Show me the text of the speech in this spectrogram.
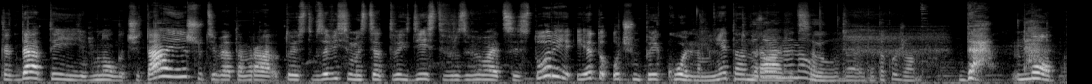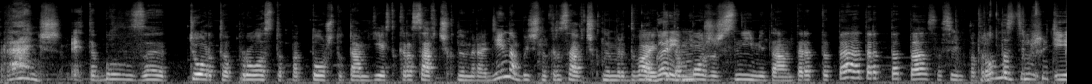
Когда ты много читаешь, у тебя там, то есть в зависимости от твоих действий развивается история, и это очень прикольно, мне это Визуальная нравится. новелла, да, это такой жанр. Да, но раньше это было затерто просто под то, что там есть красавчик номер один, обычно красавчик номер два, и ты там можешь с ними там тара-та-та, тара-та-та, со всеми подробностями. И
